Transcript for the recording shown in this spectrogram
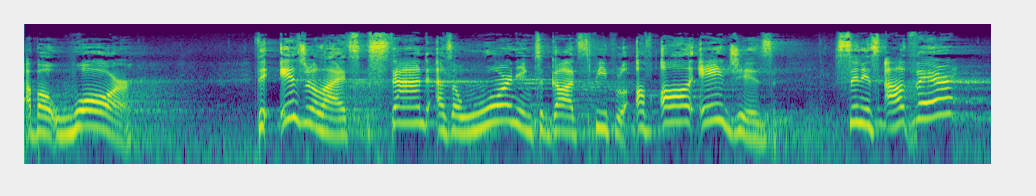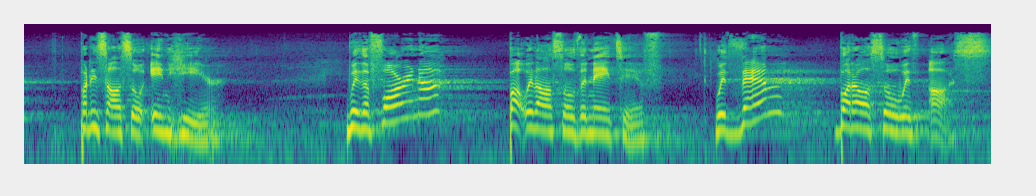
about war. Israelites stand as a warning to God's people of all ages. Sin is out there, but it's also in here. With a foreigner, but with also the native. With them, but also with us.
